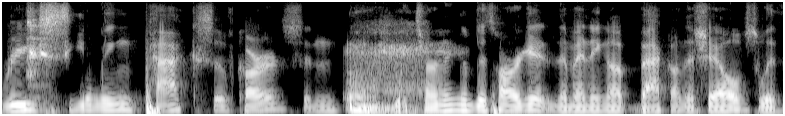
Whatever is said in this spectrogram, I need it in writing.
resealing packs of cards and returning them to Target and them ending up back on the shelves with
